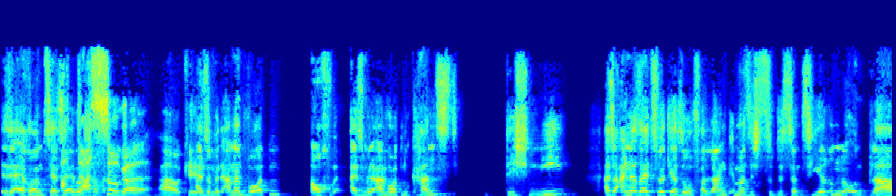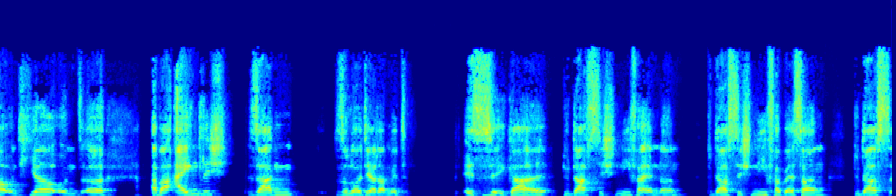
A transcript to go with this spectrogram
er räumt es ja Ach, selber das schon ein. sogar, ah okay. Also mit anderen Worten, auch, also mit anderen Worten, du kannst dich nie, also einerseits wird ja so verlangt, immer sich zu distanzieren und bla und hier und, äh, aber eigentlich sagen so Leute ja damit, es ist egal, du darfst dich nie verändern, du darfst dich nie verbessern, du darfst,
